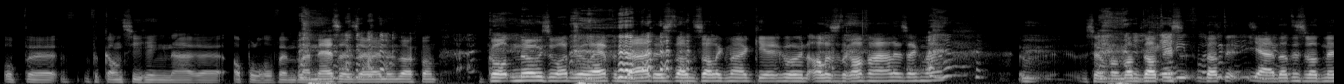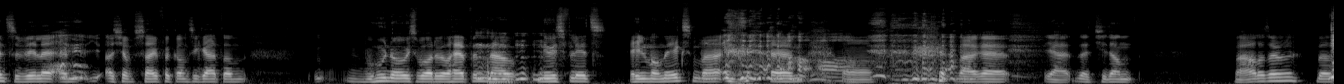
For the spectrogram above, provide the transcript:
op eh, vakantie ging naar eh, Appelhof en Blanes en zo. En dan dacht van, God knows what will happen daar. Dus dan zal ik maar een keer gewoon alles eraf halen, zeg maar. Zo van, want dat is, dat, ja, dat is wat mensen willen. En als je op cijfervakantie gaat, dan who knows what will happen. Nou, nieuwsflits, helemaal niks. Maar, ehm, Oh. oh. maar eh, ja, dat je dan... Waar hadden het over? Dat,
